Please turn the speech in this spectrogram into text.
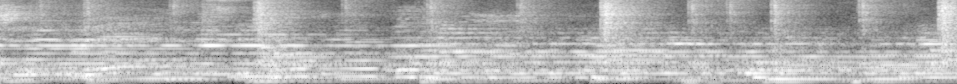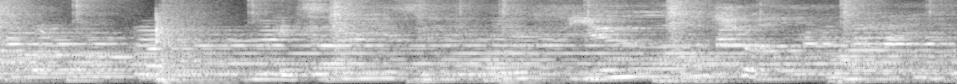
It's easy if you try.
